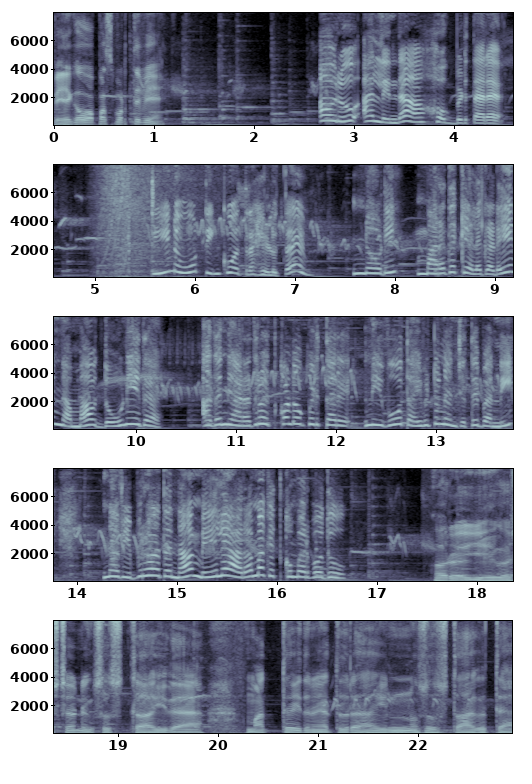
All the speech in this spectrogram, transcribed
ಬೇಗ ವಾಪಸ್ ಬರ್ತೀವಿ. ಅವರು ಅಲ್ಲಿಂದ ಹೋಗ್ಬಿಡ್ತಾರೆ. ಟೀನು ಟಿಂಕು ಹತ್ರ ಹೇಳುತ್ತೆ. ನೋಡಿ ಮರದ ಕೆಳಗಡೆ ನಮ್ಮ ದೋಣಿ ಇದೆ. ಅದನ್ನ ಯಾರಾದ್ರೂ ಎತ್ಕೊಂಡು ಹೋಗ್ಬಿಡ್ತಾರೆ. ನೀವು ದಯವಿಟ್ಟು ನನ್ನ ಜೊತೆ ಬನ್ನಿ. ನಾವಿಬ್ರು ಅದನ್ನ ಮೇಲೆ ಆರಾಮಾಗಿ ಎತ್ಕೊಂಡ್ ಬರ್ಬೋದು. ಅರೆ ಈಗಷ್ಟೇ ನಿಂಗೆ ಸುಸ್ತಾಗಿದೆ. ಮತ್ತೆ ಇದನ್ನ ಎತ್ತಿದ್ರೆ ಇನ್ನೂ ಸುಸ್ತಾಗುತ್ತೆ.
